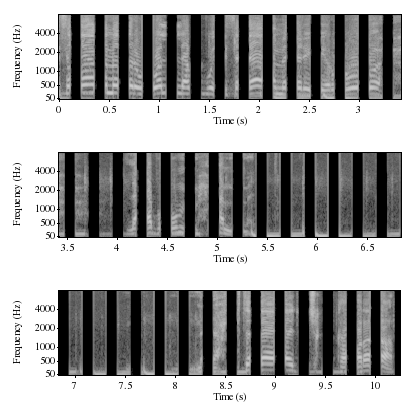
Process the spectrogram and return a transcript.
ثامر ولا أبو ثامر يروح. لأبو محمد. نحتاج قرار.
